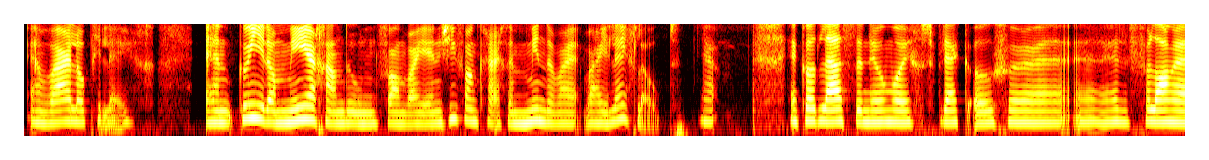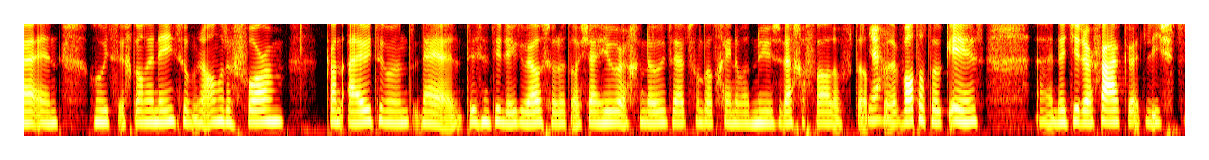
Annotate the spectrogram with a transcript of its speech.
en waar loop je leeg? En kun je dan meer gaan doen van waar je energie van krijgt en minder waar, waar je leeg loopt? Ik had laatst een heel mooi gesprek over eh, eh, het verlangen en hoe het zich dan ineens op een andere vorm kan uiten. Want nou ja, het is natuurlijk wel zo dat als jij heel erg genoten hebt van datgene wat nu is weggevallen, of dat, Ja. eh, wat dat ook is, eh, dat je daar vaak het liefst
